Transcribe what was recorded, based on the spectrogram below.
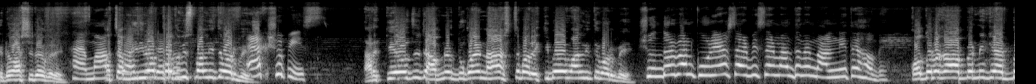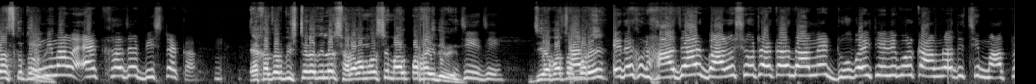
এটা আশি টাকা করে? হ্যাঁ, মাত্র আচ্ছা মিনিমাম কত পিস মাল নিতে পারবে? একশো পিস আর কেউ যদি আপনার দোকানে না আসতে পারে কীভাবে মাল নিতে পারবে? সুন্দরবন কুরিয়ার সার্ভিসের মাধ্যমে মাল নিতে হবে। কত টাকা আপনাকে অ্যাডভান্স করতে হবে? মিনিমাম এক হাজার বিশ টাকা। এক হাজার বিশ টাকা দিলে সারা বাংলাদেশে মাল পাঠিয়ে দেবেন জি জি। জি আবার তারপরে? এই দেখুন হাজার বারোশো টাকা দামের দুবাই টেলিবোর্কা আমরা দিচ্ছি মাত্র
